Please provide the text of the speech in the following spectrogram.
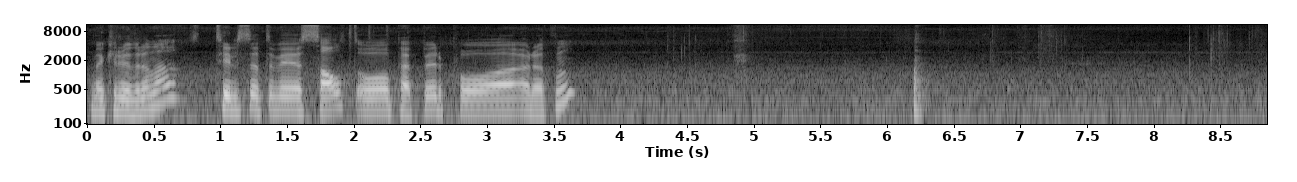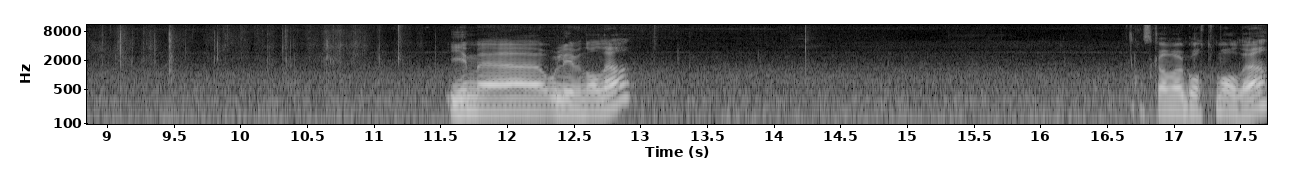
med krydderne. Tilsetter vi salt og pepper på ørreten. I med olivenolje. Det skal være godt med olje.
